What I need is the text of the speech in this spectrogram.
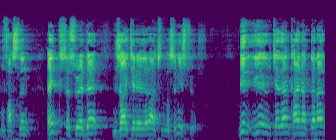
Bu faslın en kısa sürede müzakerelere açılmasını istiyoruz. Bir üye ülkeden kaynaklanan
